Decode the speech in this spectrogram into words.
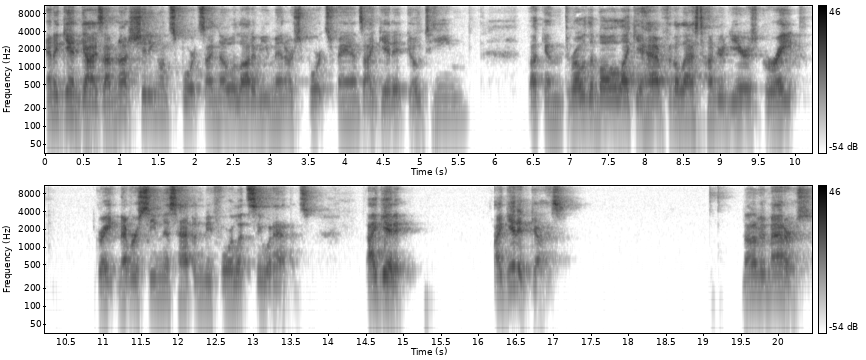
And again, guys, I'm not shitting on sports. I know a lot of you men are sports fans. I get it. Go team. Fucking throw the ball like you have for the last hundred years. Great. Great. Never seen this happen before. Let's see what happens. I get it. I get it, guys. None of it matters.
